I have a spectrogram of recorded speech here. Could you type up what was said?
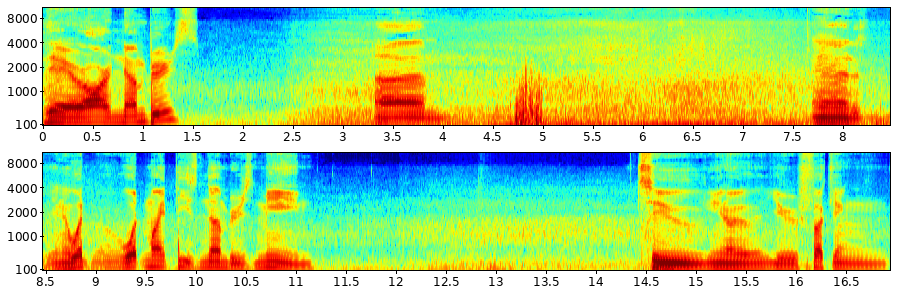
There are numbers. Um, You know what what might these numbers mean to, you know, your fucking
